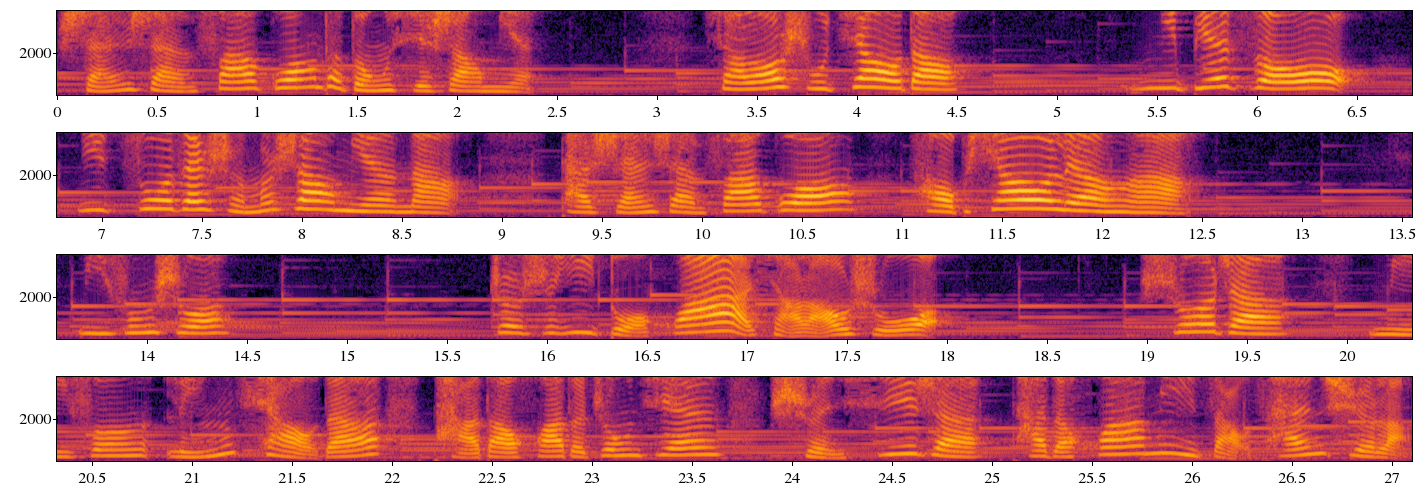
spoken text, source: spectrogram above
闪闪发光的东西上面。小老鼠叫道：“你别走！你坐在什么上面呢？它闪闪发光，好漂亮啊！”蜜蜂说：“这是一朵花。”小老鼠说着。蜜蜂灵巧地爬到花的中间，吮吸着它的花蜜早餐去了。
